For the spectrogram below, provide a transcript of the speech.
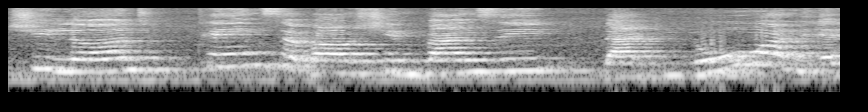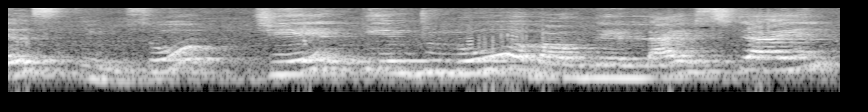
she learned things about chimpanzee that no one else knew. So Jane came to know about their lifestyle,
